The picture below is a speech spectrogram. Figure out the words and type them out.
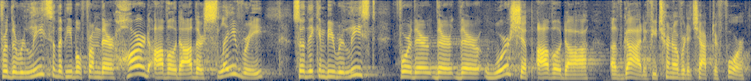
for the release of the people from their hard avodah, their slavery, so they can be released for their, their, their worship avodah of God. If you turn over to chapter 4,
